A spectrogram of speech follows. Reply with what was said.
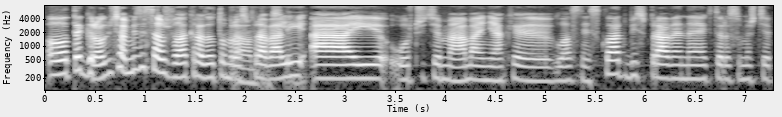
O, tak rodičia, my sme sa už veľakrát o tom Áno, rozprávali, aj určite mám aj nejaké vlastne skladby spravené, ktoré som ešte,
